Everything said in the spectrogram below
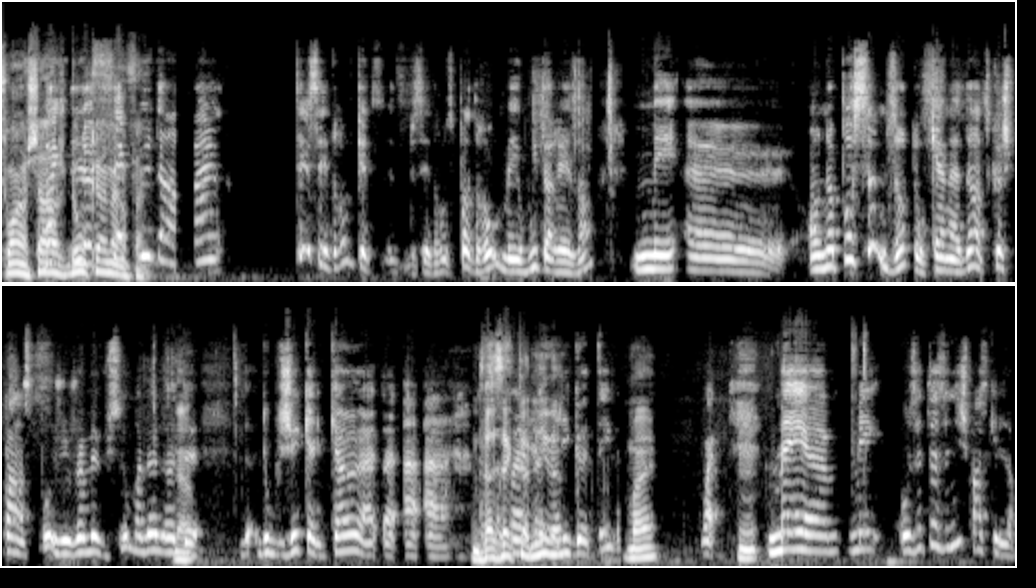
Soient en charge Ben, d'aucun enfant. tu sais, c'est drôle que tu- c'est drôle, c'est pas drôle, mais oui, tu as raison. Mais euh, on n'a pas ça nous autres au Canada. En tout cas, je pense pas. J'ai jamais vu ça, moi là, d'obliger quelqu'un à, à, à, se faire, là? ligoter. là. Ouais. Ouais. Mm. Mais, euh, mais aux États-Unis, je pense qu'ils l'ont.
